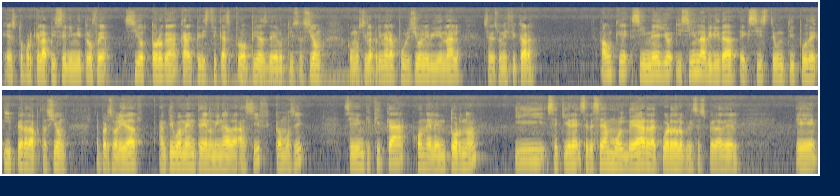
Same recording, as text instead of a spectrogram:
Esto porque el ápice limítrofe sí otorga características propias de erotización, como si la primera pulsión libidinal se desunificara. Aunque sin ello y sin la habilidad existe un tipo de hiperadaptación. La personalidad, antiguamente denominada asif, como si, se identifica con el entorno y se quiere, se desea moldear de acuerdo a lo que se espera de él, eh,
